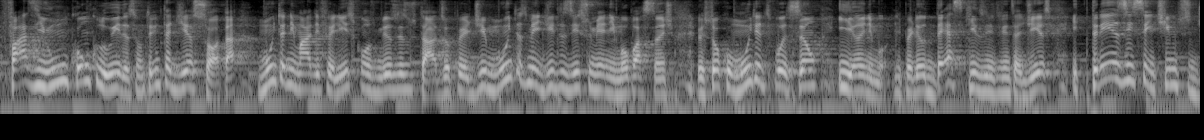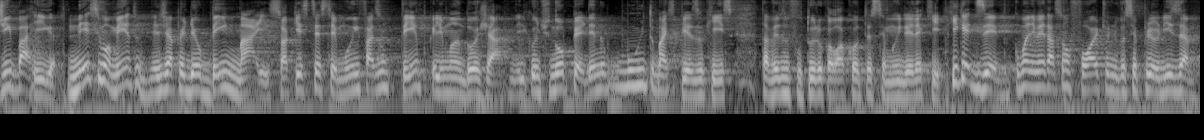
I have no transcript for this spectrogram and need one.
fase 1 concluída, são 30 dias só, tá? Muito animado e feliz com os meus resultados. Eu perdi muitas medidas e isso me animou bastante. Eu estou com muita disposição e ânimo. Ele perdeu 10 quilos em 30 dias e 13 centímetros de barriga. Nesse momento, ele já perdeu bem mais, só que esse testemunho faz um tempo que ele mandou já. Ele continuou perdendo muito mais peso que isso. Talvez no futuro eu coloque o testemunho dele aqui. O que quer dizer? Com uma alimentação forte, onde você prioriza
